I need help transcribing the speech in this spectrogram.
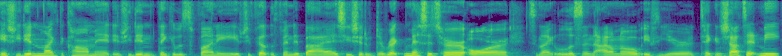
if she didn't like the comment, if she didn't think it was funny, if she felt offended by it, she should have direct messaged her or said like, listen, I don't know if you're taking shots at me.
